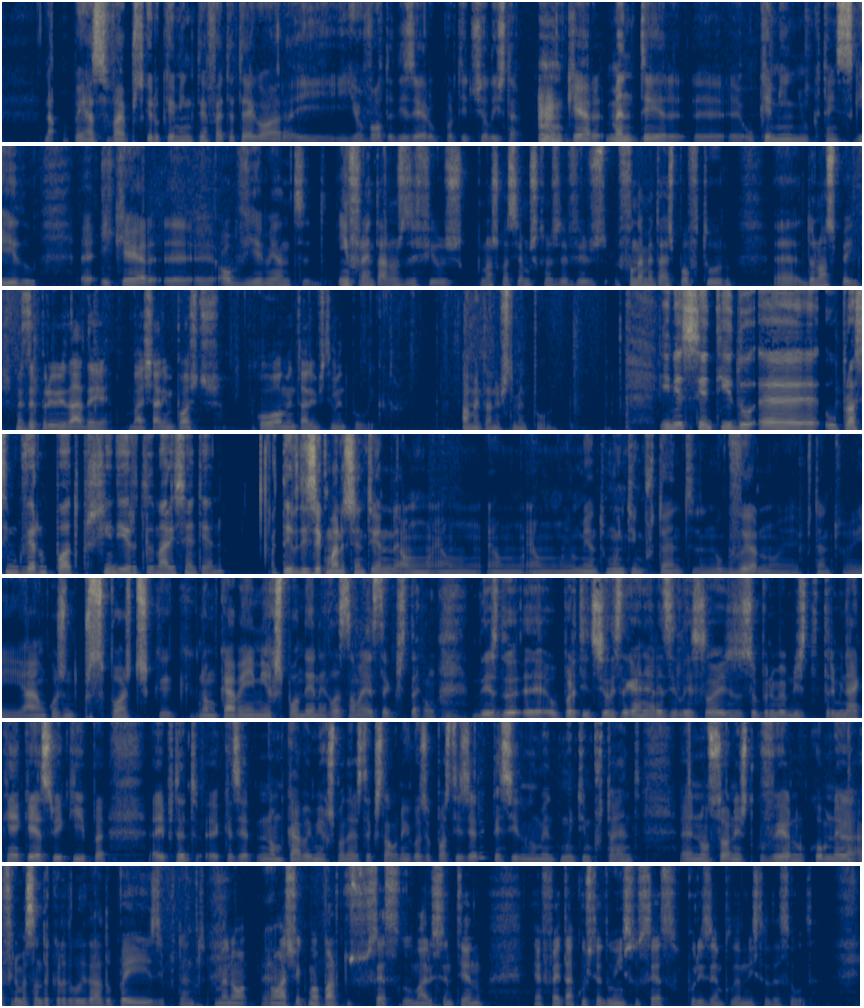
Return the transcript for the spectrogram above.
Não, o PS vai prosseguir o caminho que tem feito até agora e, e eu volto a dizer: o Partido Socialista quer manter uh, o caminho que tem seguido e quer, uh, obviamente, enfrentar uns desafios que nós consideramos que são os desafios fundamentais para o futuro uh, do nosso país. Mas a prioridade é baixar impostos ou aumentar o investimento público? Aumentar o investimento público. E nesse sentido, uh, o próximo governo pode prescindir de Mário Centeno? Devo dizer que Mário Centeno é um, é um, é um, é um elemento muito importante no governo. E, portanto, e há um conjunto de pressupostos que, que, não me cabem a mim responder em relação a essa questão, desde uh, o Partido Socialista ganhar as eleições, o seu Primeiro-Ministro determinar quem é que é a sua equipa. E, portanto, uh, quer dizer, não me cabe a mim responder a esta questão. A única coisa que eu posso dizer é que tem sido um elemento muito importante, uh, não só neste governo, como na afirmação da credibilidade do país. E, portanto, Mas não, não acha que uma parte do sucesso do Mário Centeno é feita à custa do insucesso, por exemplo, da Ministra da Saúde?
